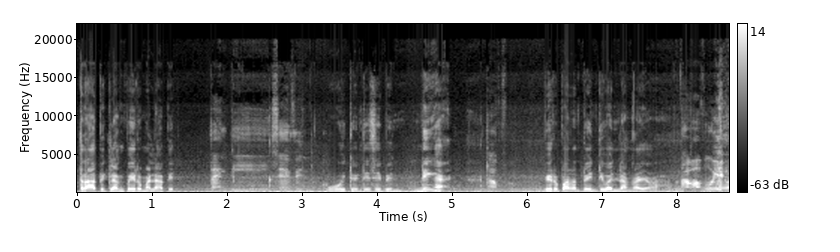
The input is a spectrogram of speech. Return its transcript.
traffic lang pero malapit. 27. Uy, 27. Hindi nga. Opo. Pero parang 21 lang kayo. Tama po yan.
